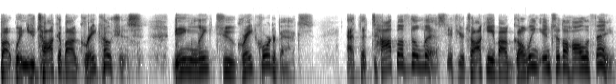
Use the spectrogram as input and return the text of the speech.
But when you talk about great coaches being linked to great quarterbacks, at the top of the list, if you're talking about going into the Hall of Fame,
